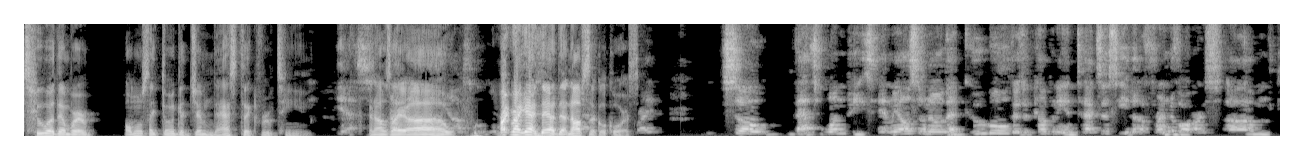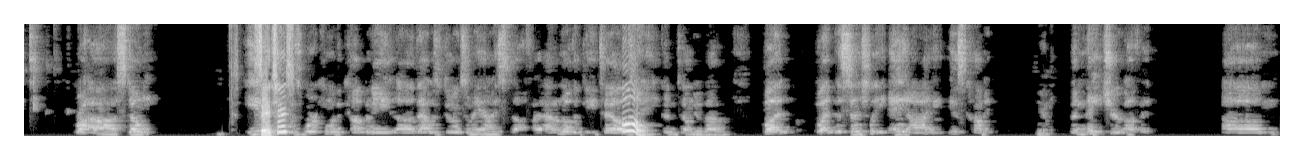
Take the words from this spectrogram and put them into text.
two of them were almost like doing a gymnastic routine. yes. and I was like, oh, obstacle Right, right, yeah, they had an obstacle course. Right. So that's one piece, and we also know that Google. There's a company in Texas, even a friend of ours, um, uh, Stony. He Sanchez? was working with a company uh, that was doing some AI stuff. I, I don't know the details. Oh. He couldn't tell me about them. But but essentially, AI is coming. Yeah. The nature of it. Um,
